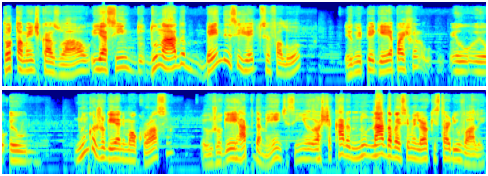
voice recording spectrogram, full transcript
Totalmente casual. E assim, do, do nada, bem desse jeito que você falou, eu me peguei apaixonado. Eu, eu, eu nunca joguei Animal Crossing. Eu joguei rapidamente, assim. Eu achei, cara, nada vai ser melhor que Stardew Valley.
